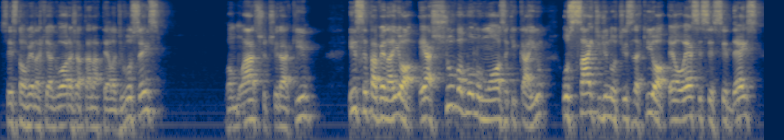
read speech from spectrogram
Vocês estão vendo aqui agora, já está na tela de vocês. Vamos lá, deixa eu tirar aqui. Isso você está vendo aí, ó, é a chuva volumosa que caiu. O site de notícias aqui, ó, é o SCC 10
